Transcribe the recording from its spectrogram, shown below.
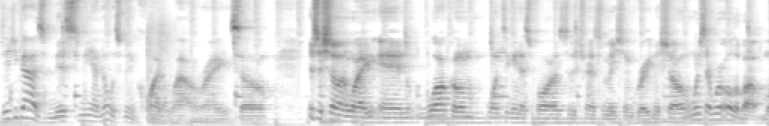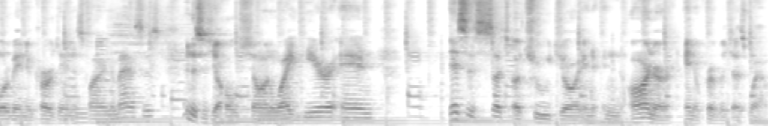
did you guys miss me? I know it's been quite a while, right? So, this is Sean White, and welcome once again as far as to the Transformation Greatness Show, in which that we're all about motivating, encouraging, and inspiring the masses. And this is your host, Sean White, here, and this is such a true joy and an honor and a privilege as well.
